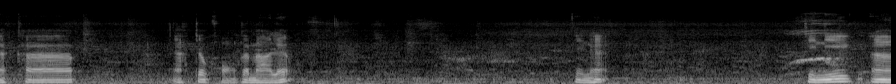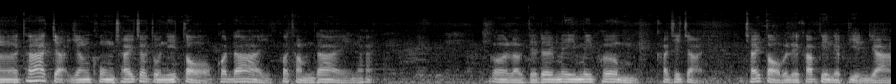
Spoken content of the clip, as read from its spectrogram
นะครับ อะ เจ้าของกันมาแล้ว เห็นไหมฮะ ทีนี้ถ้าจะยังคงใช้เจ้าตัวนี้ต่อก็ได้ก็ทำได้นะฮะก็เราจะได้ไม่ไม่เพิ่มค่าใช้จ่าย ใช้ต่อไปเลยครับเพียงแต่เปลี่ยนยาง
